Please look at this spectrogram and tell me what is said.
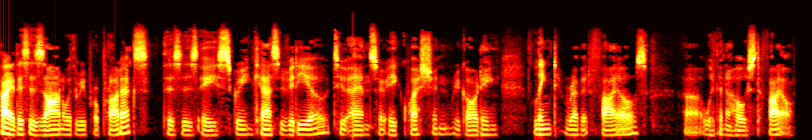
Hi, this is Zon with Repro Products. This is a screencast video to answer a question regarding linked Revit files uh, within a host file.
